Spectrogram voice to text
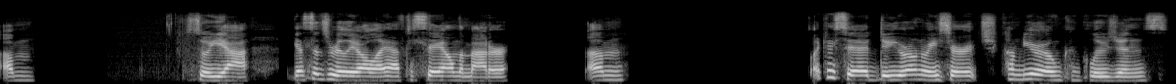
Um, so yeah, I guess that's really all I have to say on the matter. Um, like I said, do your own research, come to your own conclusions,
